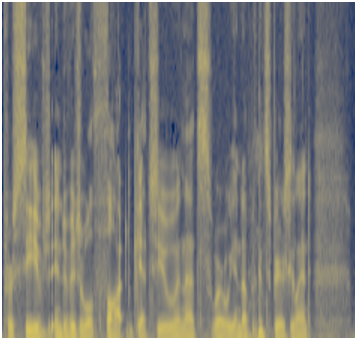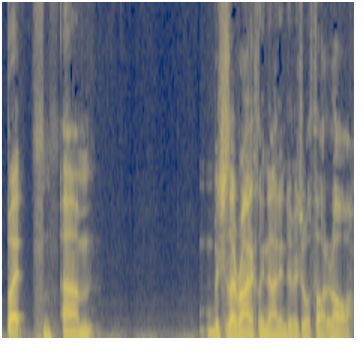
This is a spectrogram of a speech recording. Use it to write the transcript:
perceived individual thought gets you, and that's where we end up in conspiracy land. But um, which is ironically not individual thought at all.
